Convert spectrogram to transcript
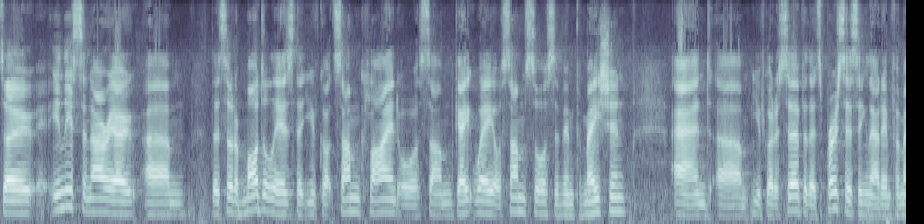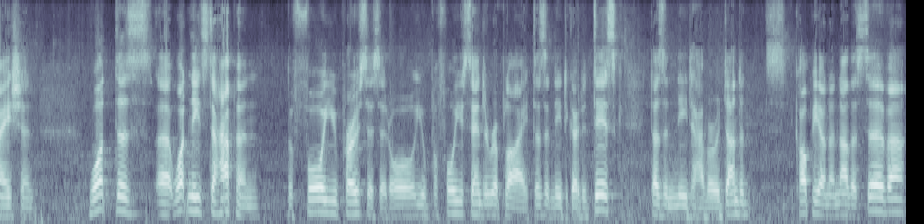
So in this scenario, um, the sort of model is that you've got some client or some gateway or some source of information, and um, you've got a server that's processing that information. What does uh, what needs to happen before you process it or you, before you send a reply? Does it need to go to disk? Does it need to have a redundant copy on another server?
